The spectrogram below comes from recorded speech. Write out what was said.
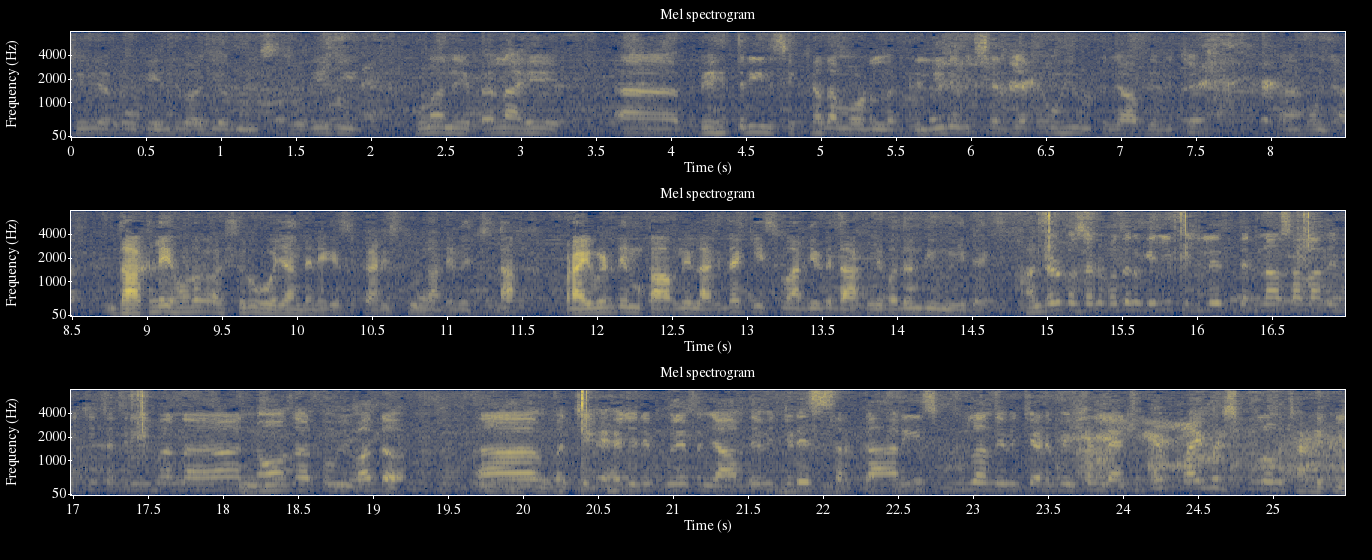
ਸ਼੍ਰੀ ਅਰਵਿੰਦ ਕੇਜਰੀਵਾਲ ਜੀ ਔਰ ਮਨੀਸ਼ ਸਿਸੋਦੀਆ ਜੀ, ਉਹਨਾਂ ਨੇ ਪਹਿਲਾਂ ਇਹ ਬਿਹਤਰੀਨ ਸਿੱਖਿਆ ਦਾ ਮਾਡਲ ਦਿੱਲੀ ਦੇ ਵਿੱਚ ਸਿਰਜਿਆ ਤੇ ਉਹੀ ਹੁਣ ਪੰਜਾਬ ਦੇ ਵਿੱਚ ਹੁਣ ਜਾ ਰਿਹਾ। ਦਾਖਲੇ ਹੁਣ ਸ਼ੁਰੂ ਹੋ ਜਾਂਦੇ ਨੇ ਕਿ ਸਰਕਾਰੀ ਸਕੂਲਾਂ ਦੇ ਵਿੱਚ। ਤਾਂ ਪ੍ਰਾਈਵੇਟ ਦੇ ਮੁਕਾਬਲੇ ਲੱਗਦਾ ਕਿ ਇਸ ਵਾਰ ਜਿਹੜੇ ਦਾਖਲੇ ਵਧਣ ਦੀ ਉਮੀਦ ਹੈ? 100% ਵਧਣਗੇ ਜੀ। ਪਿਛਲੇ 3 ਸਾਲਾਂ ਦੇ ਵਿੱਚ ਹੀ ਤਕਰੀਬਨ 9000 ਤੋਂ ਵੀ ਵੱਧ ਬੱਚੇ ਇਹੋ ਜਿਹੇ ਨੇ ਪੂਰੇ ਪੰਜਾਬ ਦੇ ਵਿੱਚ ਜਿਹੜੇ ਸਰਕਾਰੀ ਸਕੂਲਾਂ ਦੇ ਵਿੱਚ ਐਡਮਿਸ਼ਨ ਲੈ ਚੁੱਕੇ ਪ੍ਰਾਈਵੇਟ ਸਕੂਲਾਂ ਨੂੰ ਛੱਡ ਕੇ।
